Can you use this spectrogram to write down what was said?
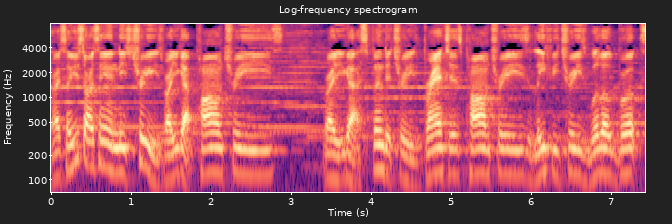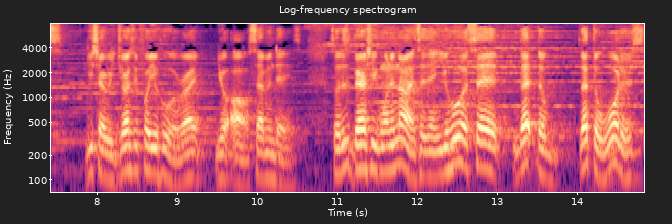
Right, so you start seeing these trees, right? You got palm trees, right? You got splendid trees, branches, palm trees, leafy trees, willow brooks. You shall rejoice before Yahuwah, right? You're all seven days. So this Bereshit 1 and 9 says, And Yahuwah said, Let the let the waters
